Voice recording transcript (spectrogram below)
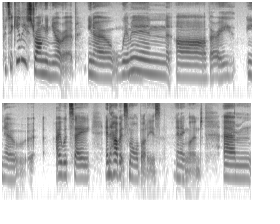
particularly strong in Europe. You know, women are very, you know, I would say inhabit smaller bodies in England. Um,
